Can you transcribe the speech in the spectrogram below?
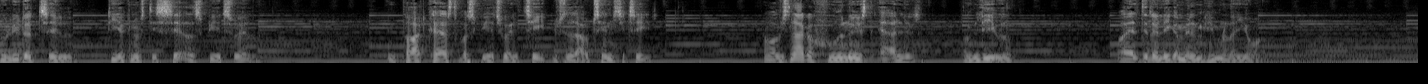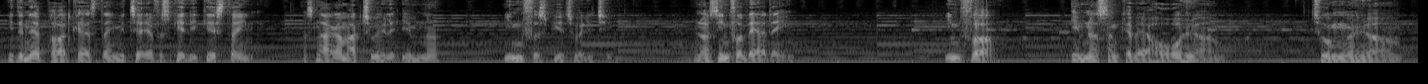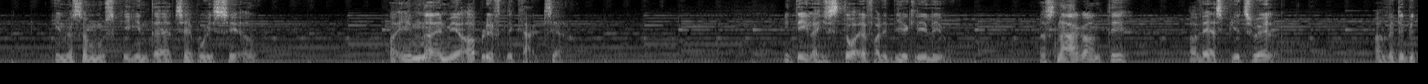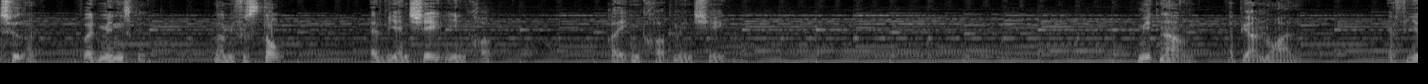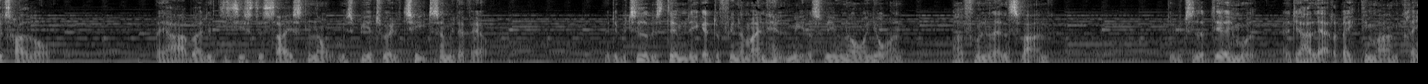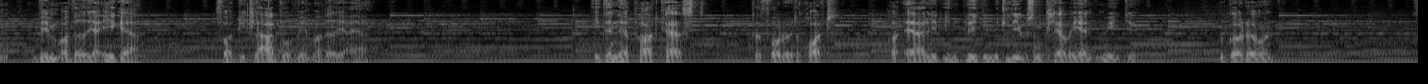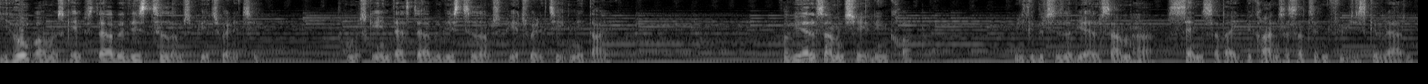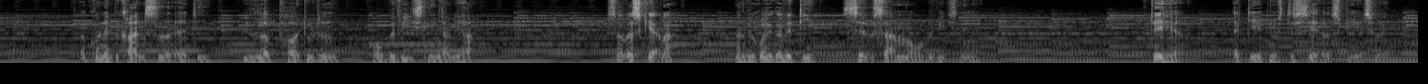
Du lytter til Diagnostiseret Spirituel. En podcast, hvor spiritualitet betyder autenticitet. Og hvor vi snakker hudløst ærligt om livet og alt det, der ligger mellem himmel og jord. I den her podcast, der inviterer jeg forskellige gæster ind og snakker om aktuelle emner inden for spiritualitet, men også inden for hverdagen. Inden for emner, som kan være hårde at høre om, tunge at høre om, emner, som måske endda er tabuiseret, og emner af en mere opløftende karakter. Vi deler historier fra det virkelige liv, og snakker om det at være spirituel, og hvad det betyder for et menneske, når vi forstår, at vi er en sjæl i en krop, og ikke en krop med en sjæl. Mit navn er Bjørn Moral. Jeg er 34 år, og jeg har arbejdet de sidste 16 år med spiritualitet som et erhverv. Men det betyder bestemt ikke, at du finder mig en halv meter svævende over jorden og har fundet alle svarene. Det betyder derimod, at jeg har lært rigtig meget omkring, hvem og hvad jeg ikke er, for at blive klar på, hvem og hvad jeg er. I den her podcast, der får du et råt og ærligt indblik i mit liv som klaverjant medie, på godt og ondt, i håb om at skabe større bevidsthed om spiritualitet, måske endda større bevidsthed om spiritualiteten i dig. For vi er alle sammen en sjæl i en krop, hvilket betyder, at vi alle sammen har sanser, der ikke begrænser sig til den fysiske verden, og kun er begrænset af de ydre påduttede overbevisninger, vi har. Så hvad sker der, når vi rykker ved de selv samme overbevisninger? Det her er diagnostiseret spirituelt.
